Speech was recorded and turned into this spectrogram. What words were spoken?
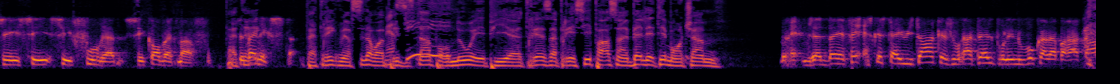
c'est, c'est, c'est fou, Red. C'est complètement fou. C'est bien excitant. Patrick, merci d'avoir pris du temps pour nous et puis euh, très apprécié. Passe un bel été, mon chum. Ben, vous êtes bien fait. Est-ce que c'est à 8 heures que je vous rappelle pour les nouveaux collaborateurs?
